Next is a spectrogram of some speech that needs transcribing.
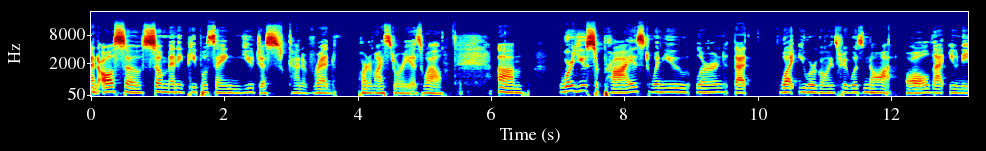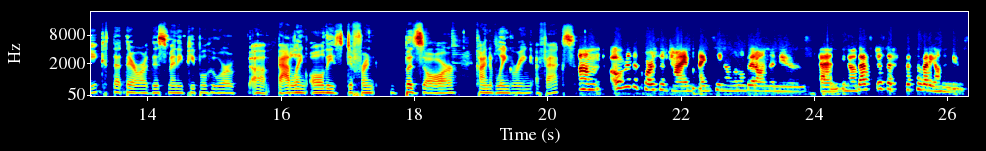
and also so many people saying you just kind of read part of my story as well. Um, were you surprised when you learned that what you were going through was not all that unique, that there are this many people who are uh, battling all these different bizarre kind of lingering effects? Um, over the course of time, I've seen a little bit on the news, and you know that's just a, that's somebody on the news.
